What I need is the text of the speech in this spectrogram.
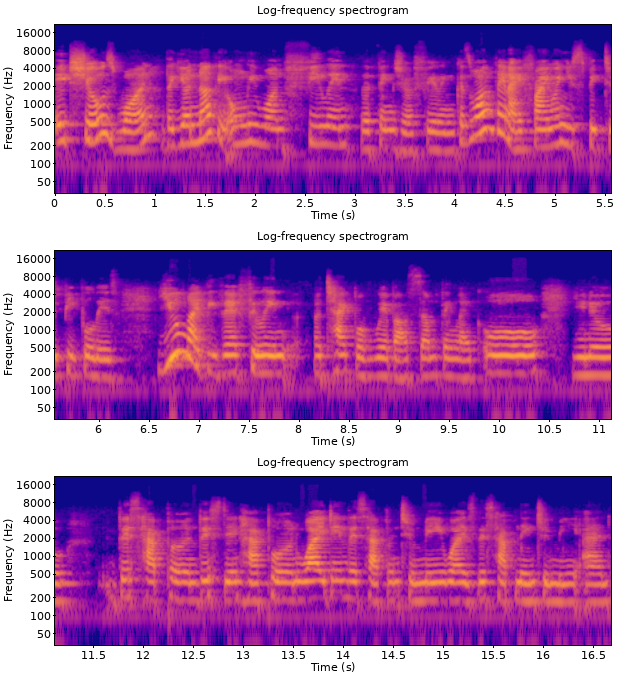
it shows one that you're not the only one feeling the things you're feeling. Because one thing i find when you speak to people is you might be there feeling a type of way about something like oh you know this happened this didn't happen why didn't this happen to me why is this happening to me? And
